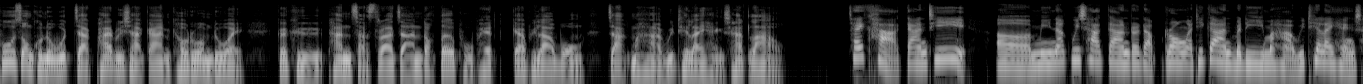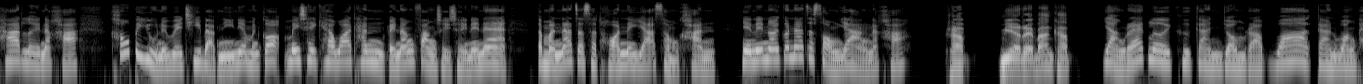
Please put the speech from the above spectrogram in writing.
ผู้ทรงคุณวุฒิจากภาควิชาการเข้าร่วมด้วย ก็คือท่านศาสตราจารย์ ดรผูเพชรแก้วพิลาวงศ์จากมหาวิทยาลัยแห่งชาติลาว ใช่ค่ะ การที่เอ่อมีนักวิชาการระดับรองอธิการบดีมหาวิทยาลัยแห่งชาติเลยนะคะ เข้าไปอยู่ในเวทีแบบนี้เนี่ยมันก็ไม่ใช่แค่ว่าท่านไปนั่งฟังเฉยๆแน่ๆแต่มันน่าจะสะท้อนในยยะสำคัญ อย่างน้อยๆก็น่าจะสองอย่างนะคะ ครับ มีอะไรบ้างครับ อย่างแรกเลยคือการยอมรับว่าการวางแผ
